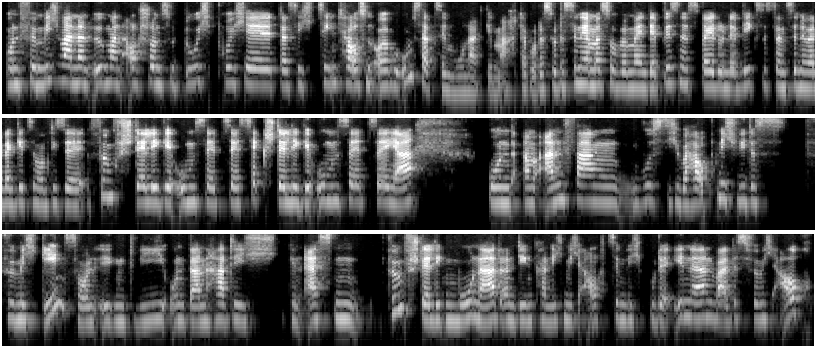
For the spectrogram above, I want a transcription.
Und für mich waren dann irgendwann auch schon so Durchbrüche, dass ich 10.000 Euro Umsatz im Monat gemacht habe oder so. Das sind ja immer so, wenn man in der Businesswelt unterwegs ist, dann sind immer, dann geht es immer um diese fünfstellige Umsätze, sechsstellige Umsätze, ja. Und am Anfang wusste ich überhaupt nicht, wie das für mich gehen soll irgendwie. Und dann hatte ich den ersten fünfstelligen Monat, an den kann ich mich auch ziemlich gut erinnern, weil das für mich auch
